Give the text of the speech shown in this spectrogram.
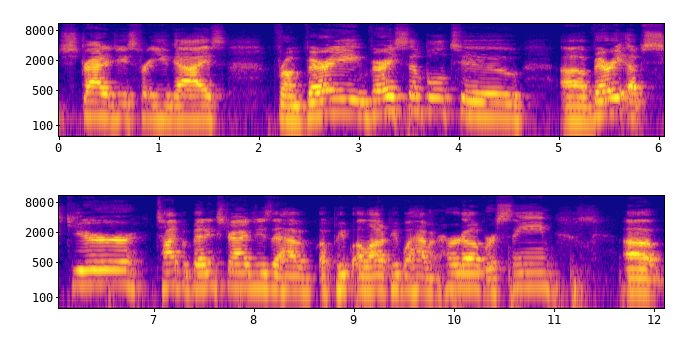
strategies for you guys from very, very simple to uh, very obscure type of betting strategies that have a, people, a lot of people haven't heard of or seen. Uh,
